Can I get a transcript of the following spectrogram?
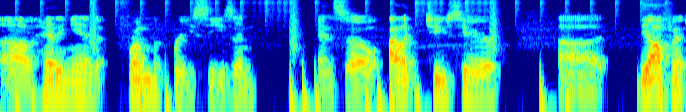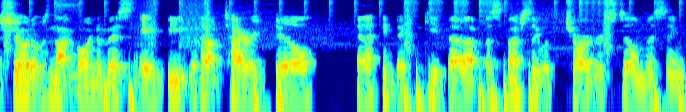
um, heading in from the preseason. And so I like the Chiefs here. Uh, the offense showed it was not going to miss a beat without Tyreek Hill, and I think they can keep that up, especially with the Chargers still missing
